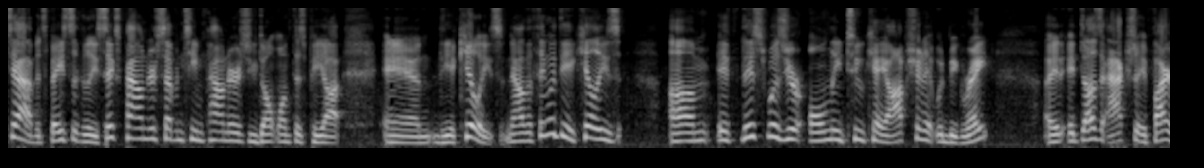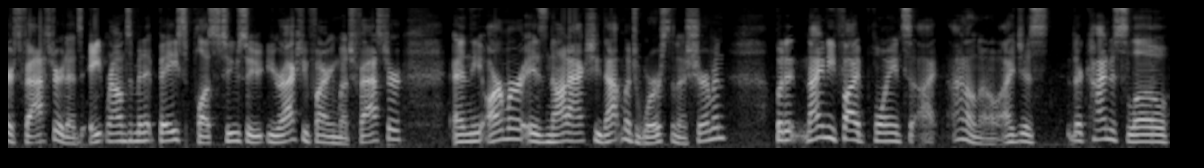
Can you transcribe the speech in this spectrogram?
tab, it's basically 6 pounders, 17 pounders. You don't want this Piat. And the Achilles. Now, the thing with the Achilles, um, if this was your only 2K option, it would be great. It, it, does actually, it fires faster. It has 8 rounds a minute base plus 2, so you're actually firing much faster. And the armor is not actually that much worse than a Sherman. But at 95 points, I, I don't know. I just, they're kind of slow.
